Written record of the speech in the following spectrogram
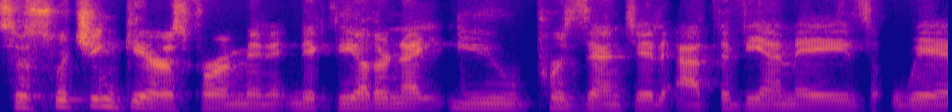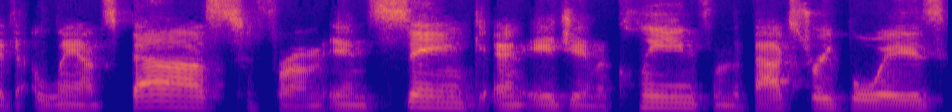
So, switching gears for a minute, Nick, the other night you presented at the VMAs with Lance Bass from NSYNC and AJ McLean from the Backstreet Boys.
